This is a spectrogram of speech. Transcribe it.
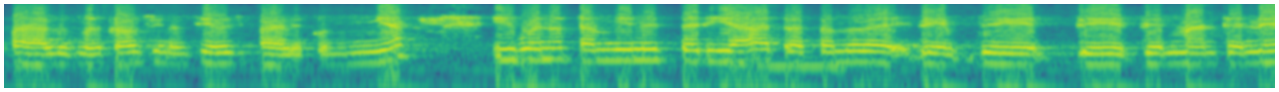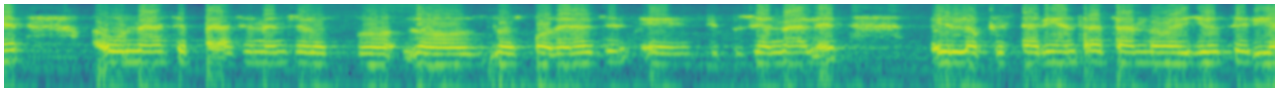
para los mercados financieros y para la economía. Y bueno, también estaría tratando de, de, de, mantener una separación entre los, los, los poderes eh, institucionales. Eh, lo que estarían tratando ellos sería,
